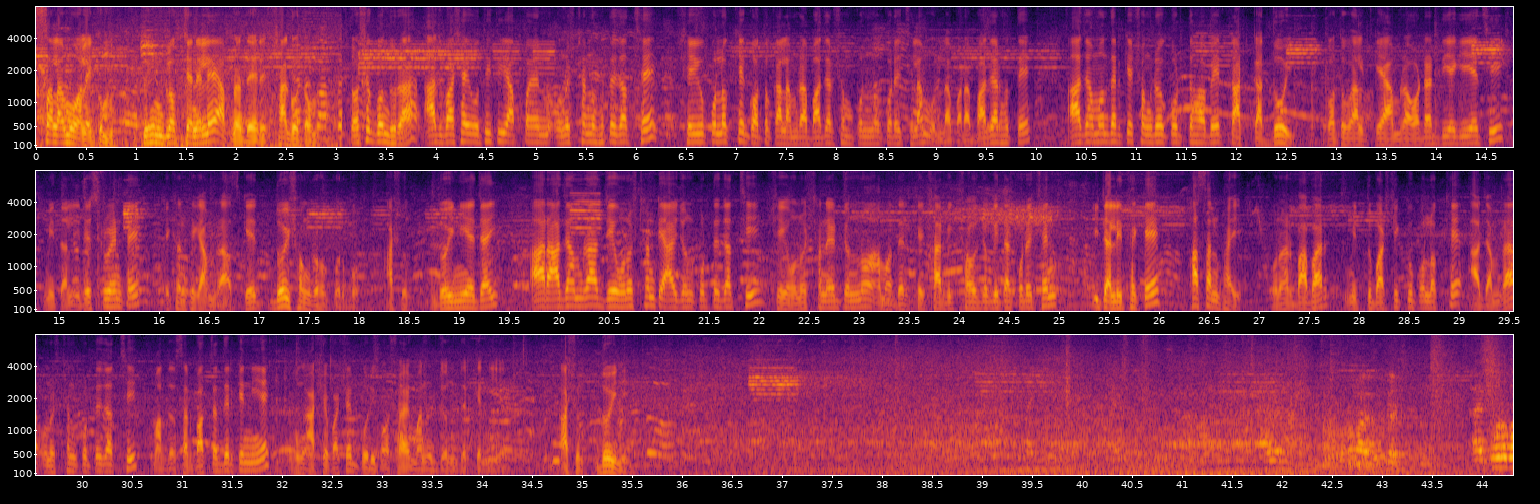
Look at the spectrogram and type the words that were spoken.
আসসালামু আলাইকুম। তুহিন ব্লগ চ্যানেলে আপনাদের স্বাগতম। দর্শক বন্ধুরা, আজ বাসায় অতিথি আপ্যায়ন অনুষ্ঠান হতে যাচ্ছে। সেই উপলক্ষে গতকাল আমরা বাজার সম্পন্ন করেছিলাম উল্লাপাড়া বাজার হতে। আজ আমাদেরকে সংগ্রহ করতে হবে টাটকা দই। গতকালকে আমরা অর্ডার দিয়ে গিয়েছি মিতালি রেস্টুরেন্টে। এখান থেকে আমরা আজকে দই সংগ্রহ করব। আসুন, দই নিয়ে যাই। আর আজ আমরা যে অনুষ্ঠানটি আয়োজন করতে যাচ্ছি, সেই অনুষ্ঠানের জন্য আমাদেরকে সার্বিক সহযোগিতা করেছেন ইটালি থেকে হাসান ভাই। ওনার বাবার মৃত্যুবার্ষিকী উপলক্ষে আজ আমরা অনুষ্ঠান করতে যাচ্ছি মাদ্রাসার বাচ্চাদেরকে নিয়ে এবং আশেপাশের গরিব অসহায় মানুষজনদেরকে নিয়ে। আসুন দই নিই।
